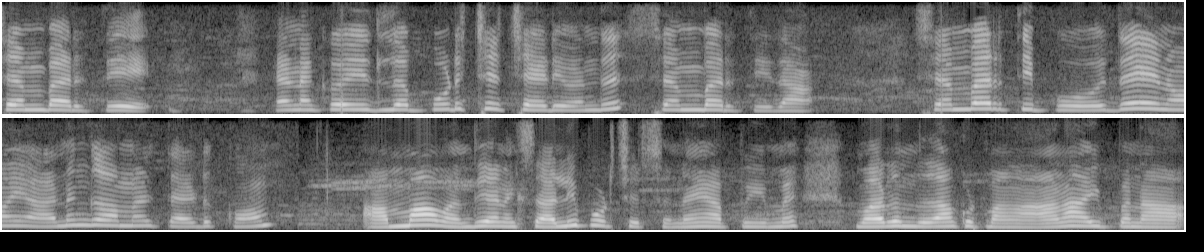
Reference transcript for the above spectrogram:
செம்பருத்தி. எனக்கு இதில் பிடிச்ச செடி வந்து செம்பருத்தி தான். செம்பருத்தி பூ இதே நோய் அணுகாமல் தடுக்கும். அம்மா வந்து எனக்கு சளி பிடிச்சிருச்சுன்னா எப்பயுமே மருந்து தான் கொடுப்பாங்க. ஆனால் இப்போ நான்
